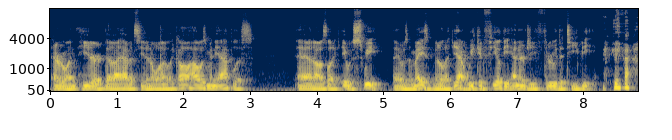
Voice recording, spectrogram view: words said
everyone here that I haven't seen in a while, like, oh, how was Minneapolis? And I was like, it was sweet and it was amazing. They're like, yeah, we could feel the energy through the TV. yeah,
